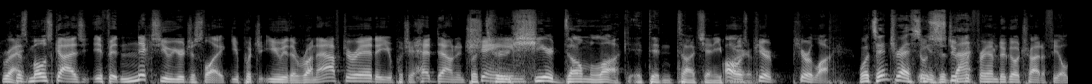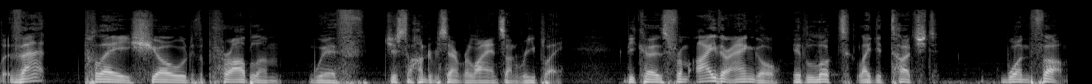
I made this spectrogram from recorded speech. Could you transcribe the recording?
Right. because most guys, if it nicks you, you're just like you put your, you either run after it or you put your head down in but shame. through sheer dumb luck, it didn't touch any oh, it was pure pure luck. What's It interesting was is that stupid that for him to go try to field it. that play showed the problem with just 100% reliance on replay. Because from either angle, it looked like it touched one thumb,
